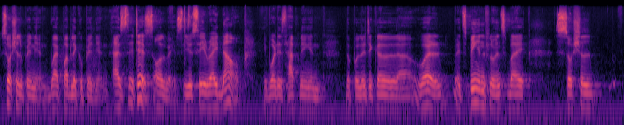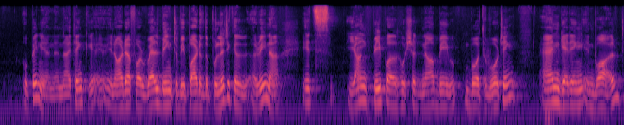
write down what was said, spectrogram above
social opinion, by public opinion, as it is always. You see right now, what is happening in the political uh, world, it's being influenced by social opinion. And I think in order for well-being to be part of the political arena, it's young people who should now be both voting and getting involved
